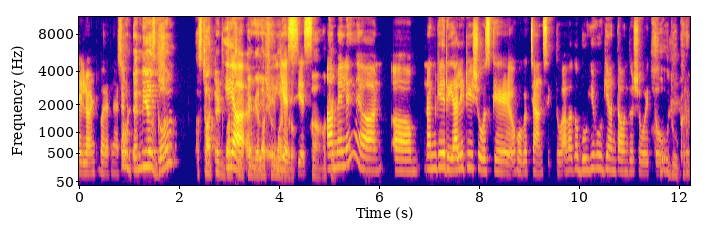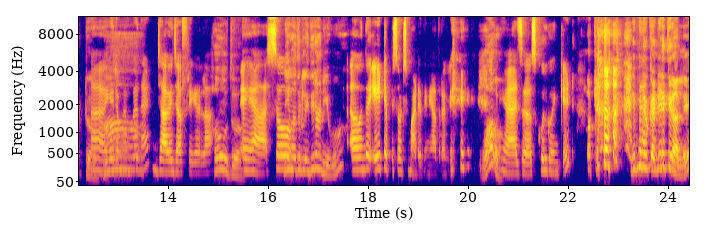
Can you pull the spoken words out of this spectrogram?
I learn Bharatanatyam. Ten years girl started yeah yes yes ಆಮೇಲೆ ನನಗೆ ರಿಯಾಲಿಟಿ ಶೋಸ್ಗೆ ಹೋಗಕ್ ಚಾನ್ಸ್ ಸಿಕ್ತು. ಅವಾಗ ಬೂಗಿ ಬೂಗಿ ಅಂತ ಒಂದು ಶೋ ಇತ್ತು. ಹೌದು ಕರೆಕ್ಟ್ ಜಾಫ್ರಿ ಜಾಫ್ರಿಗೆಲ್ಲ ಹೌದು. ಸೊ ಇದೀರಾ ನೀವು? ಒಂದು ಏಟ್ ಎಪಿಸೋಡ್ಸ್ ಮಾಡಿದೀನಿ ಅದರಲ್ಲಿ. ಆಸ್ ಸ್ಕೂಲ್ ಗೋಯಿಂಗ್ ಕಿಡ್ ಅಲ್ಲಿ?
